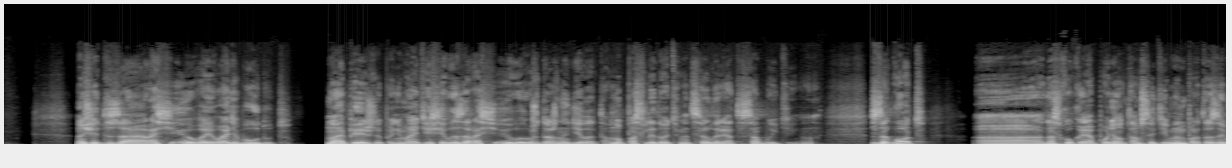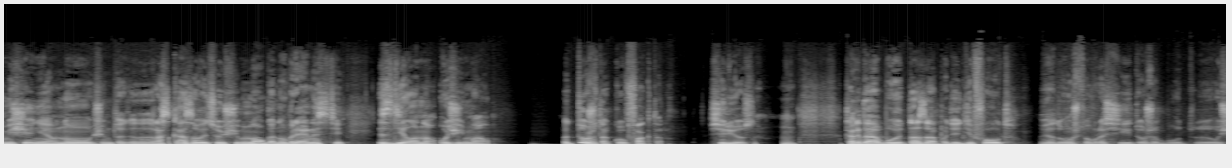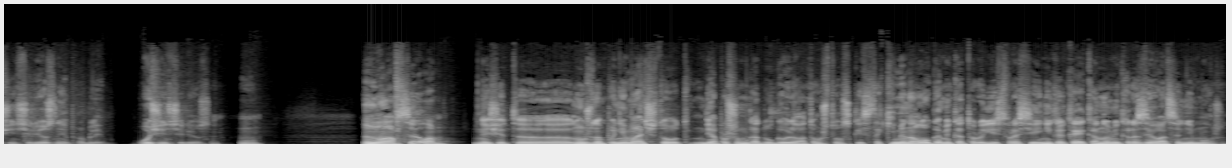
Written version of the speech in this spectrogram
Значит, за Россию воевать будут. Но опять же, понимаете, если вы за Россию, вы уже должны делать там, ну, последовательно целый ряд событий. За год а, насколько я понял, там с этим импортозамещением, ну, в общем-то, рассказывается очень много, но в реальности сделано очень мало. Это тоже такой фактор серьезный. Когда будет на Западе дефолт, я думаю, что в России тоже будут очень серьезные проблемы. Очень серьезные. Ну, а в целом, значит, э, нужно понимать, что вот я в прошлом году говорил о том, что сказать, с такими налогами, которые есть в России, никакая экономика развиваться не может.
